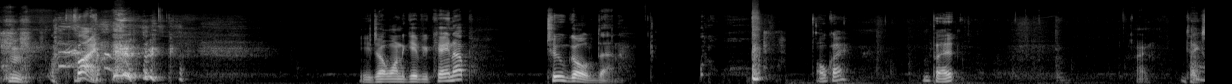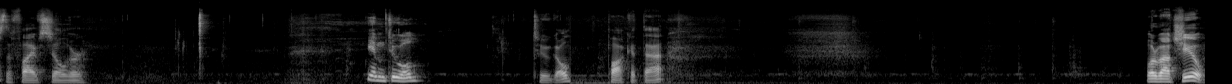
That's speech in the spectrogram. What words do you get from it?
Hmm. Fine. you don't want to give your cane up? Two gold then. Okay. I'll Pay it. All right. Takes the five silver. Give him two old. Two gold. Pocket that. What about you?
